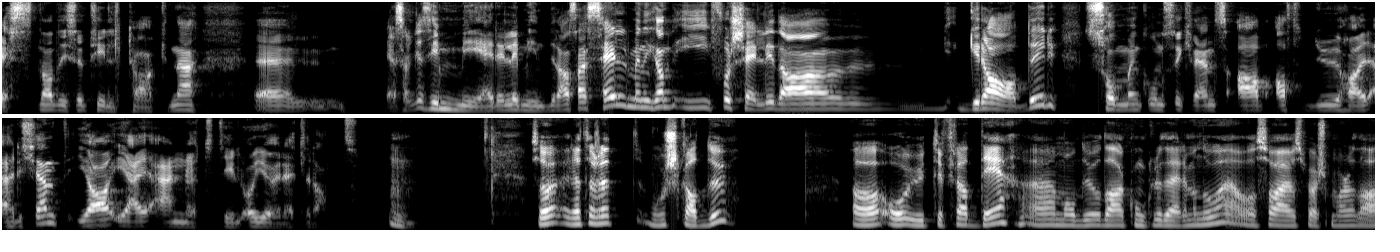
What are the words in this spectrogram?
resten av disse tiltakene eh, Jeg skal ikke si mer eller mindre av seg selv, men sant, i forskjellige da grader som en konsekvens av at du har erkjent ja, jeg er nødt til å gjøre et eller annet. Mm. Så rett og slett, hvor skal du? Og, og ut ifra det uh, må du jo da konkludere med noe, og så er jo spørsmålet da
